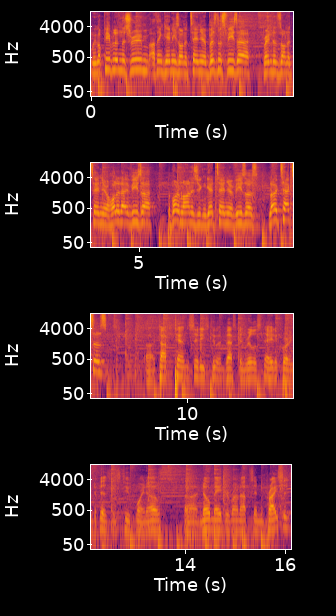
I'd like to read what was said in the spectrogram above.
We've got people in this room. I think Henny's on a 10-year business visa. Brendan's on a 10-year holiday visa. The bottom line is you can get 10-year visas, low taxes, uh, top 10 cities to invest in real estate according to Business 2.0. Uh, no major run-ups in the prices.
